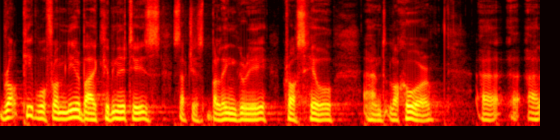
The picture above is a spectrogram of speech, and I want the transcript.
brought people from nearby communities such as Ballingry, Cross Hill, and Lochore uh, uh, uh,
